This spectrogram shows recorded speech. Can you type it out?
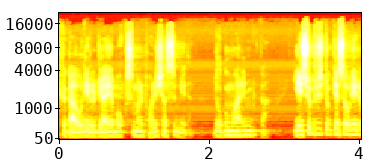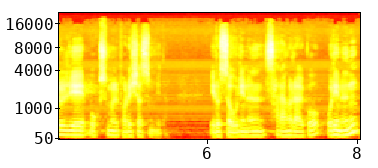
그가 우리를 위하여 목숨을 버리셨습니다. 누구 말입니까? 예수 그리스도께서 우리를 위해 목숨을 버리셨습니다. 이로써 우리는 사랑을 알고 우리는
